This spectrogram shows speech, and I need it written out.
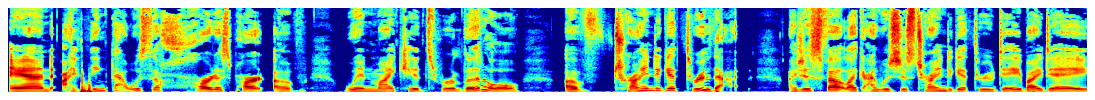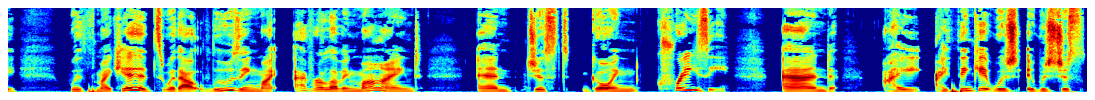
And I think that was the hardest part of when my kids were little of trying to get through that. I just felt like I was just trying to get through day by day with my kids without losing my ever loving mind and just going crazy. And I I think it was it was just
